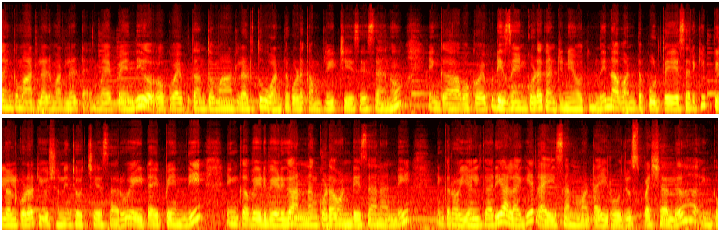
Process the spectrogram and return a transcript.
ఇంకా మాట్లాడి మాట్లాడి టైం అయిపోయింది. ఒకవైపు తనతో మాట్లాడుతూ వంట కూడా కంప్లీట్ చేసేసాను. ఇంకా ఒకవైపు డిజైన్ కూడా కంటిన్యూ అవుతుంది. నా వంట పూర్తయ్యేసరికి పిల్లలు కూడా ట్యూషన్ నుంచి వచ్చేసారు. ఎయిట్ అయిపోయింది. ఇంకా వేడివేడిగా అన్నం కూడా వండేసానండి. ఇంకా రొయ్యల కర్రీ అలాగే రైస్ అనమాట. ఈరోజు స్పెషల్. ఇంకా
